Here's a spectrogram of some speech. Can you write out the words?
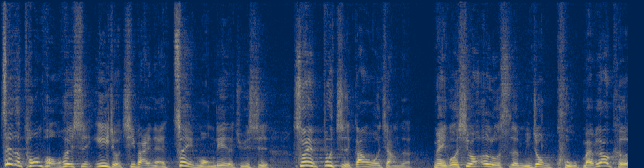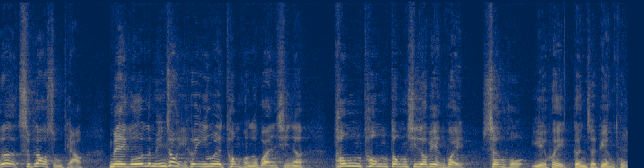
这个通膨会是一九七八年最猛烈的局势。所以不止刚我讲的，美国希望俄罗斯的民众苦，买不到可乐，吃不到薯条，美国的民众也会因为通膨的关系呢。通通东西都变贵，生活也会跟着变苦，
